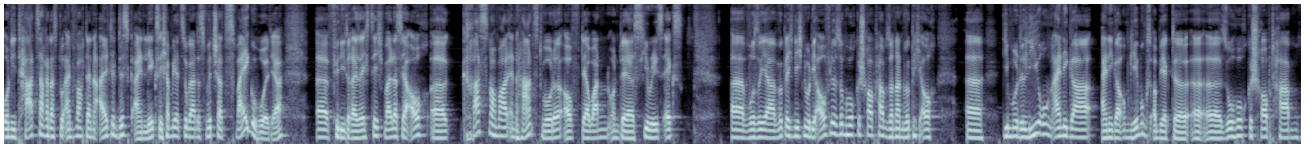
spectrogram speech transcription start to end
Und die Tatsache, dass du einfach deine alte Disk einlegst, ich habe mir jetzt sogar das Witcher 2 geholt, ja, äh, für die 360, weil das ja auch äh, krass nochmal enhanced wurde auf der One und der Series X, äh, wo sie ja wirklich nicht nur die Auflösung hochgeschraubt haben, sondern wirklich auch äh, die Modellierung einiger, einiger Umgebungsobjekte äh, äh, so hochgeschraubt haben,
